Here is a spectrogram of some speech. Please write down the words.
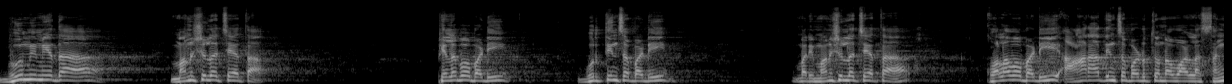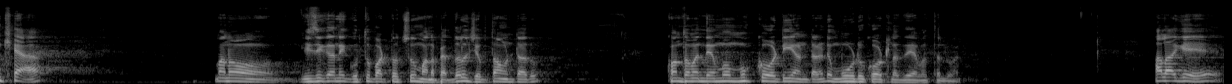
భూమి మీద మనుషుల చేత పిలవబడి గుర్తించబడి మరి మనుషుల చేత కొలవబడి ఆరాధించబడుతున్న వాళ్ళ సంఖ్య మనం ఈజీగానే గుర్తుపట్టొచ్చు. మన పెద్దలు చెప్తూ ఉంటారు. కొంతమంది ఏమో ముక్కోటి అంటారు. అంటే మూడు కోట్ల దేవతలు అని. అలాగే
